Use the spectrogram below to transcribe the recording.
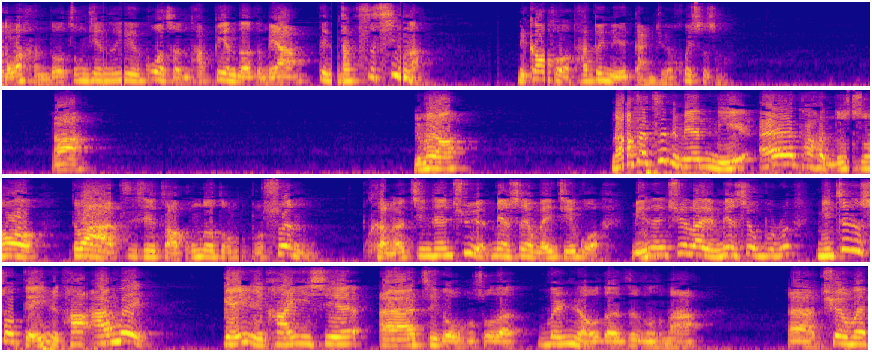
有了很多中间的一个过程，他变得怎么样？更加自信了。你告诉我，他对你的感觉会是什么？啊？有没有？然后在这里面，你哎，他很多时候，对吧？这些找工作中不顺，可能今天去面试又没结果，明天去了也面试又不如。你这个时候给予他安慰，给予他一些哎，这个我们说的温柔的这种什么？哎，劝慰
